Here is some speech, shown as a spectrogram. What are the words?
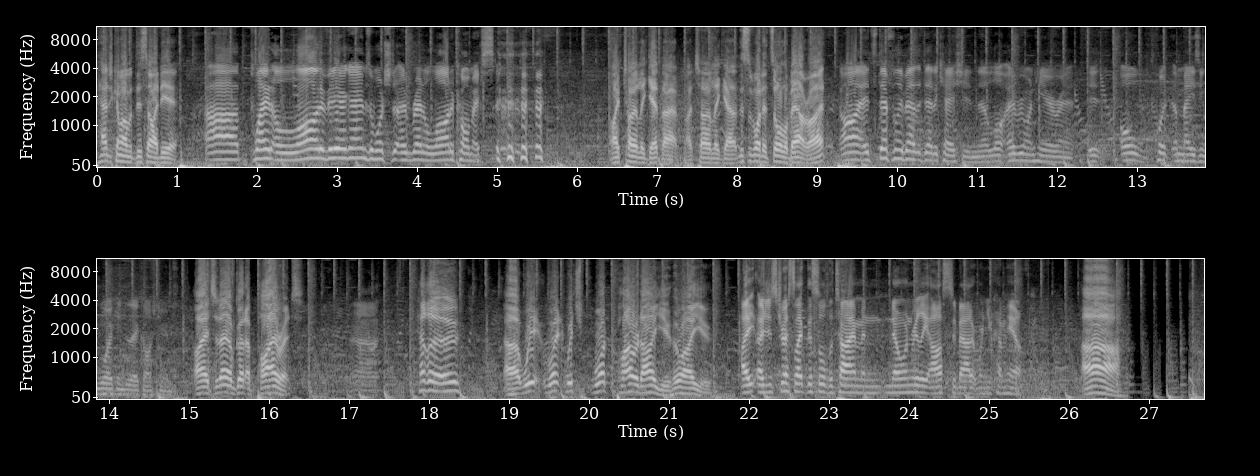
How'd you come up with this idea? Uh, played a lot of video games and watched and read a lot of comics. I totally get that. I totally get it. This is what it's all about, right? oh, it's definitely about the dedication. A lot, everyone here, uh, it all put amazing work into their costumes. All right, today I've got a pirate. Hello. Uh, whi what, which, what pirate are you? Who are you? I, I just dress like this all the time, and no one really asks about it when you come here. Ah,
